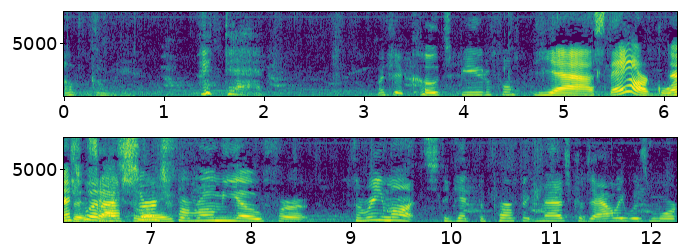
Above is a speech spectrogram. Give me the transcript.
Oh, come here. Get daddy. Aren't their coats beautiful? Yes, they are gorgeous. That's what I searched for Romeo for three months to get the perfect match because Allie was more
